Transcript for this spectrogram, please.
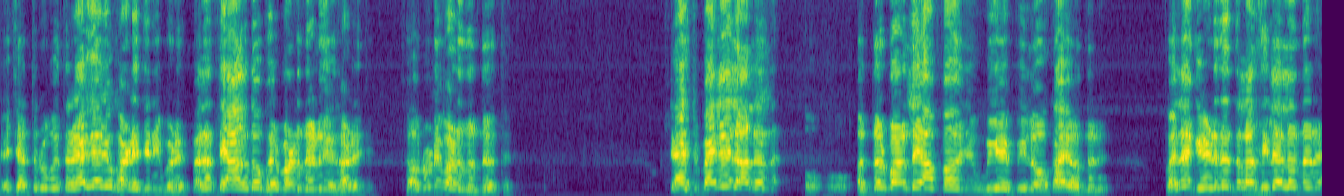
ਜੇ ਸ਼ਤਰੂ ਮਿੱਤਰ ਹੈਗਾ ਜੋ ਖਾੜੇ 'ਚ ਨਹੀਂ ਬੜੇ, ਪਹਿਲਾਂ ਤਿਆਗ ਦੋ, ਫਿਰ ਬਣ ਦੇਣਗੇ ਖਾੜੇ 'ਚ। ਸਭ ਨੂੰ ਨਹੀਂ ਬਣ ਦਿੰਦੇ ਉੱਥੇ। ਟੈਸਟ ਪਹਿਲਾਂ ਹੀ ਲਾ ਲੈਣ ਓਹੋ, ਅੰਦਰ ਬਣਦੇ ਆਪਾਂ ਵੀਆਈਪੀ ਲੋਕ ਆਏ ਹੁੰਦੇ ਨੇ। ਪਹਿਲਾਂ ਗੇਟ ਤੇ ਤਲਾਸੀ ਲੈ ਲੈਂਦੇ ਨੇ।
